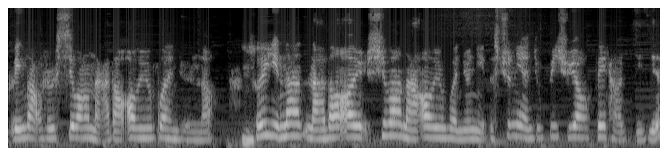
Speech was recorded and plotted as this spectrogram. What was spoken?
领导是希望拿到奥运冠军的，嗯、所以那拿到奥运，希望拿奥运冠军，你的训练就必须要非常激进。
